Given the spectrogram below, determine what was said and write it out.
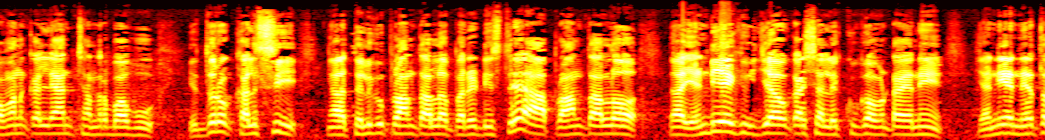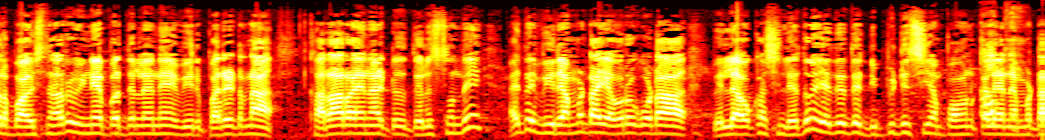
పవన్ కళ్యాణ్ చంద్రబాబు ఇద్దరు కలిసి తెలుగు ప్రాంతాల్లో పర్యటిస్తే ఆ ప్రాంతాల్లో ఎన్డీఏకి విజయావకాశాలు ఎక్కువగా ఉంటాయని ఎన్డీఏ నేతలు భావిస్తున్నారు. ఈ నేపథ్యంలోనే వీరి పర్యటన ఖరారైనట్టు తెలుస్తుంది. అయితే వీరెమ్మట ఎవరు కూడా వెళ్ళే అవకాశం లేదు. ఏదైతే డిప్యూటీ సీఎం పవన్ కళ్యాణ్ ఎమ్మట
